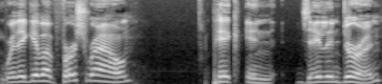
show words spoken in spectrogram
where they give up first round pick in Jalen Duren,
